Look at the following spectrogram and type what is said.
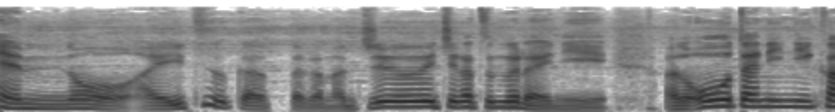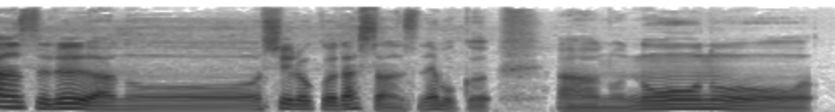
年の、あいつだったかな、11月ぐらいに、あの、大谷に関する、あのー、収録を出したんですね、僕。あの、ノーノー、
